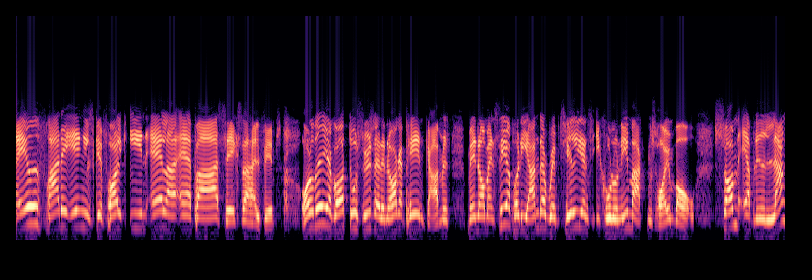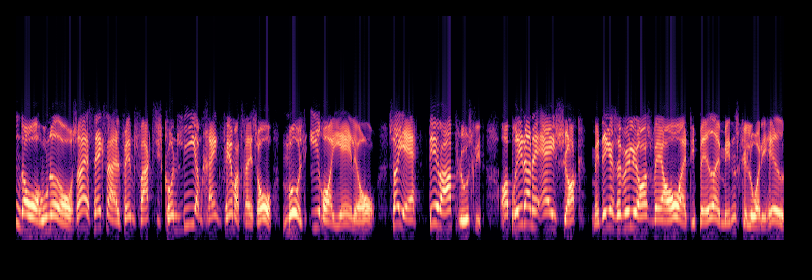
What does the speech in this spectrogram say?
revet fra det engelske folk i en alder af bare 96. Og nu ved jeg godt, du synes, at det nok er pænt gammelt, men når man ser på de andre reptilians i kolonimagtens Højmborg, som er blevet langt over 100 år, så er 96 faktisk kun lige omkring 65 år, målt i royale år. Så ja, det var pludseligt. Og britterne er i chok, men det kan selvfølgelig også være over, at de bader i menneskelort i havet,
